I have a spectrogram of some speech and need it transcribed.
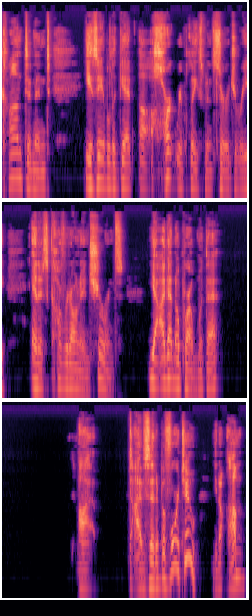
continent is able to get a heart replacement surgery and it's covered on insurance. Yeah, I got no problem with that. I I've said it before too. You know, I'm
